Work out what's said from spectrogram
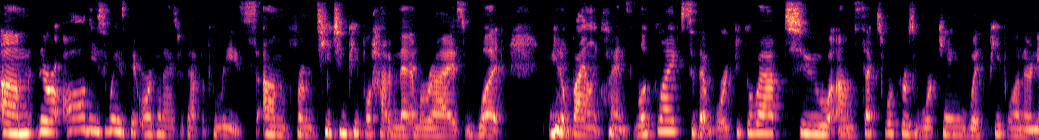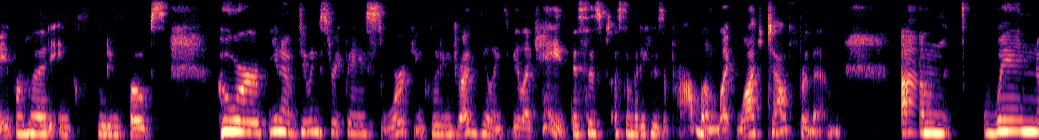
Um, there are all these ways they organize without the police, um, from teaching people how to memorize what you know violent clients look like, so that word could go out to um, sex workers working with people in their neighborhood, including folks who are you know doing street-based work including drug dealing to be like hey this is somebody who's a problem like watch out for them um, when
